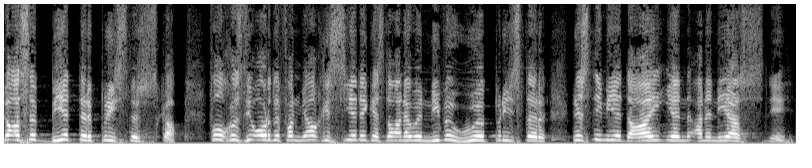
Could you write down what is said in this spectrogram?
Daar's 'n beter priesterskap. Volgens die orde van Melchisedek is daar nou 'n nuwe hoëpriester. Dis nie meer daai een Ananias nie.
